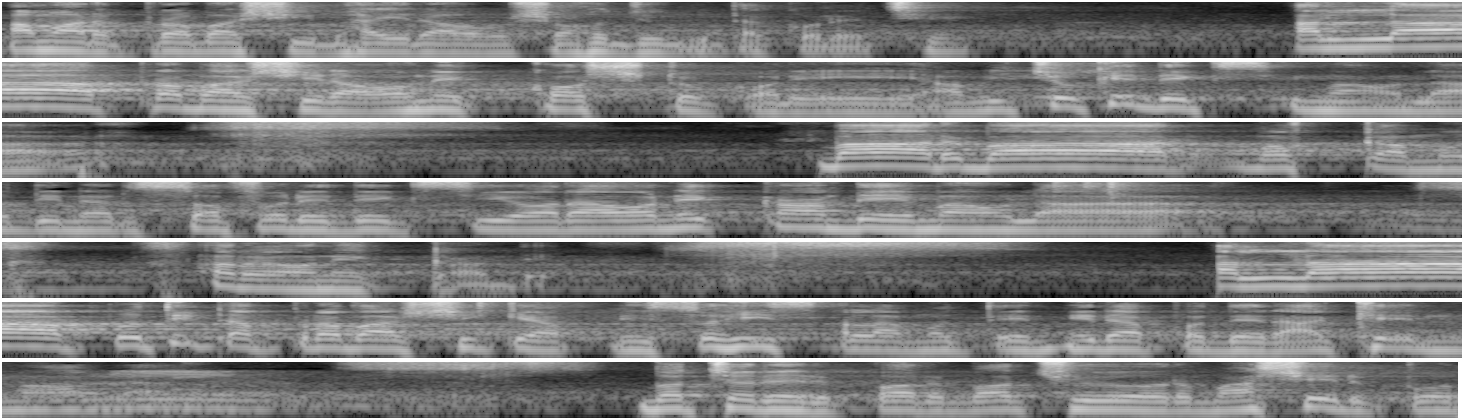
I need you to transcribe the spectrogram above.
আমার প্রবাসী ভাইরাও সহযোগিতা করেছে। আল্লাহ প্রবাসীরা অনেক কষ্ট করে। আমি চোখে দেখছি মাওলা। বারবার মক্কা মদিনার সফরে দেখছি ওরা অনেক কাঁদে মাওলা। ওরা অনেক কাঁদে। আল্লাহ প্রতিটা প্রবাসীকে আপনি সহি সালামতে নিরাপদে রাখেন বছরের পর বছর মাসের পর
